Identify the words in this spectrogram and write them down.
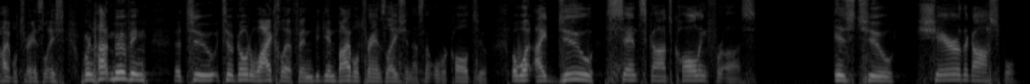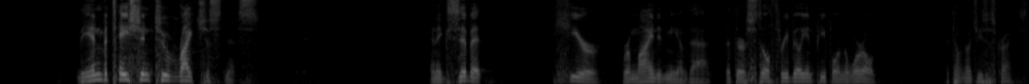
Bible translation. We're not moving uh, to, to go to Wycliffe and begin Bible translation. That's not what we're called to. But what I do sense God's calling for us is to share the gospel, the invitation to righteousness. And exhibit here reminded me of that, that there are still 3 billion people in the world that don't know Jesus Christ.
